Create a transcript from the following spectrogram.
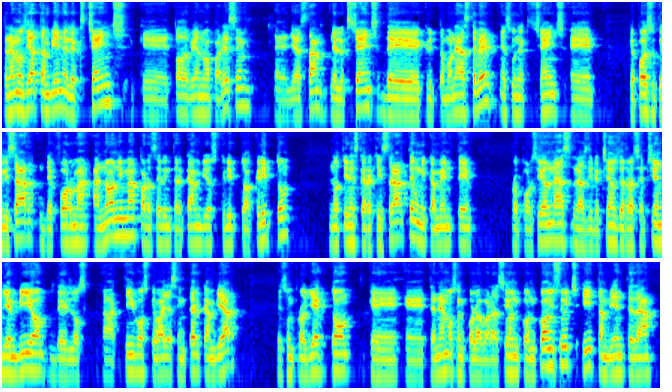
Tenemos ya también el exchange que todavía no aparece. Eh, ya está. El exchange de Criptomonedas TV es un exchange eh, que puedes utilizar de forma anónima para hacer intercambios cripto a cripto. No tienes que registrarte, únicamente proporcionas las direcciones de recepción y envío de los activos que vayas a intercambiar. Es un proyecto que eh, tenemos en colaboración con CoinSwitch y también te da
